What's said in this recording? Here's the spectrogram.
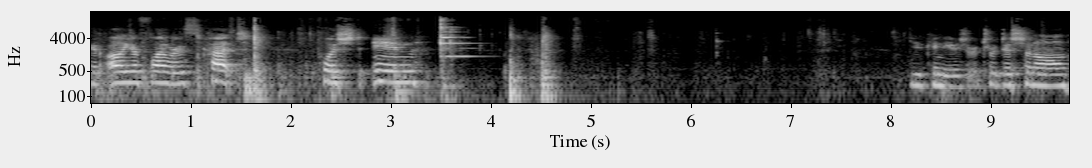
Get all your flowers cut, pushed in. You can use your traditional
